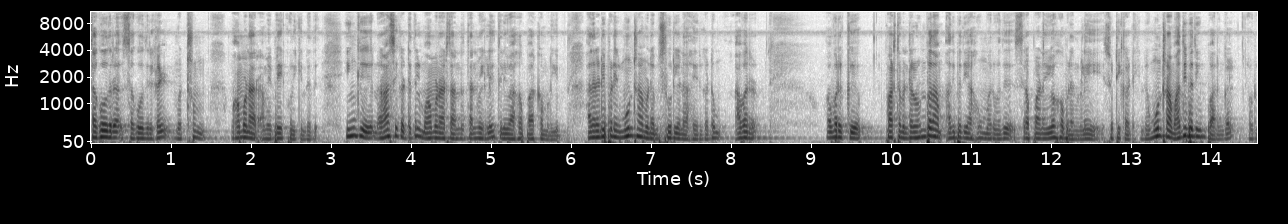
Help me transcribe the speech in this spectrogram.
சகோதர சகோதரிகள் மற்றும் மாமனார் அமைப்பை குறிக்கின்றது. இங்கு ராசி கட்டத்தில் மாமனார் சார்ந்த தன்மைகளை தெளிவாக பார்க்க முடியும். அதன் அடிப்படையில் மூன்றாம் இடம் சூரியனாக இருக்கட்டும். அவர் அவருக்கு பார்த்தமென்றால் ஒன்பதாம் அதிபதியாகவும் வருவது சிறப்பான யோக பலன்களை சுட்டிக்காட்டுகின்றது. மூன்றாம் அதிபதியும் பாருங்கள் அவர்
